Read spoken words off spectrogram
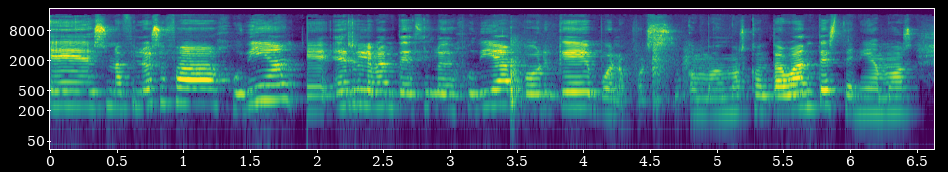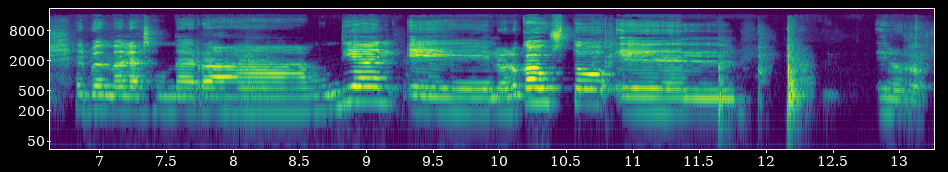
es una filósofa judía. Eh, es relevante decirlo de judía porque, bueno, pues como hemos contado antes, teníamos el problema de la Segunda Guerra Mundial, el Holocausto, el, horror.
